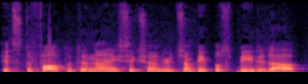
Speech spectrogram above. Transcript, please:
it's defaulted to 9600. Some people speed it up.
